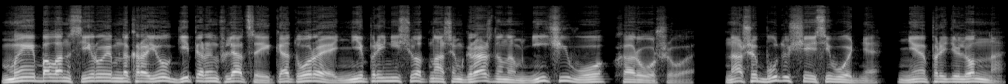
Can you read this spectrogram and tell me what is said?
Мы балансируем на краю гиперинфляции, которая не принесет нашим гражданам ничего хорошего. Наше будущее сегодня неопределенно,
